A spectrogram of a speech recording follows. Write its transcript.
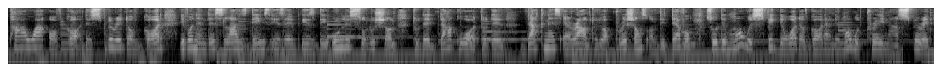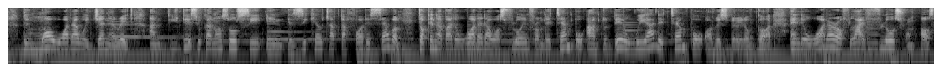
power of God, the Spirit of God, even in these last days, is, a, is the only solution to the dark world, to the darkness around, to the operations of the devil. So, the more we speak the word of God and the more we pray in our spirit, the more water we generate. And this you can also see in Ezekiel chapter 47, talking about the water that was flowing from from the temple, and today we are the temple of the Spirit of God, and the water of life flows from us.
